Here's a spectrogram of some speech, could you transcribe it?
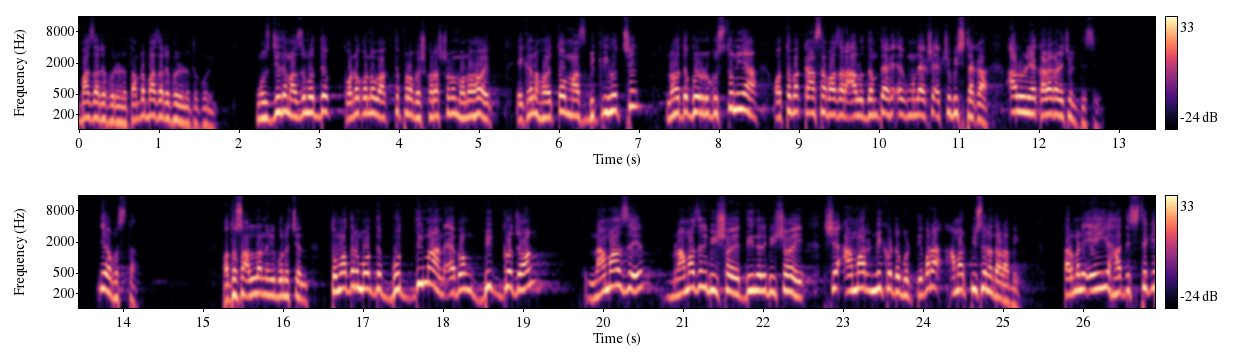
বাজারে পরিণত। আমরা বাজারে পরিণত করি। মসজিদে মাঝে মধ্যে কোনো কোনো ওয়াক্তে প্রবেশ করার সময় মনে হয়, এখানে হয়তো মাছ বিক্রি হচ্ছে নয়তো গরুর গুস্ত নিয়ে, অথবা কাঁচা বাজার আলুর দাম তো মানে একশো একশো বিশ টাকা, আলু নিয়ে কাড়াকাড়ি চলতেছে। এই অবস্থা। অথচ আল্লাহ নবী বলেছেন, তোমাদের মধ্যে বুদ্ধিমান এবং বিজ্ঞজন নামাজের নামাজের বিষয়ে, দিনের বিষয়ে সে আমার নিকটবর্তী মানে আমার পিছনে দাঁড়াবে। তার মানে এই হাদিস থেকে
